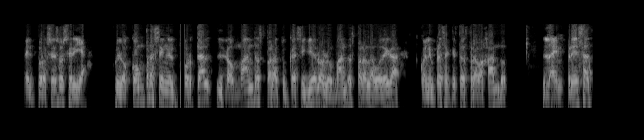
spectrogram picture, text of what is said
el proceso sería, lo compras en el portal, lo mandas para tu casillero, lo mandas para la bodega con la empresa que estás trabajando. La empresa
